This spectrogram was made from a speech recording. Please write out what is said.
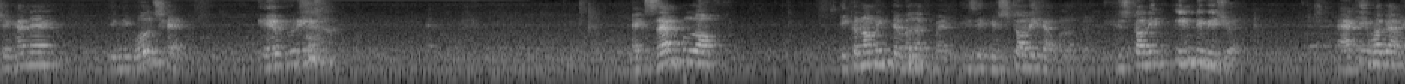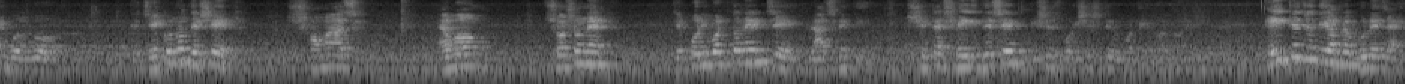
সেখানে তিনি বলছেন every example of economic development is a historic historic individual একইভাবে আমি বলব যে কোনো দেশের সমাজ এবং শোষণের যে পরিবর্তনের যে রাজনীতি সেটা সেই দেশের বিশেষ বৈশিষ্ট্যের উপর নির্ভর করে। এইটা যদি আমরা ভুলে যাই,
